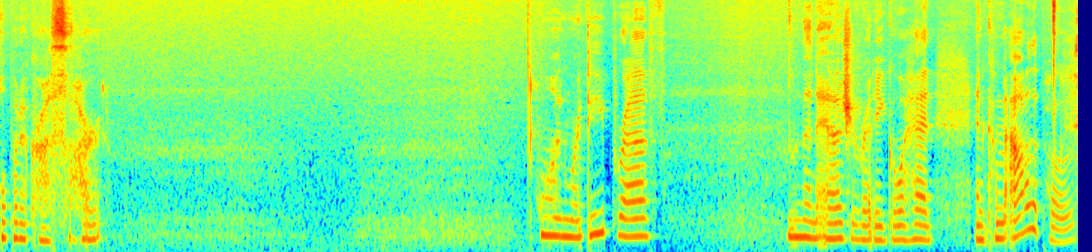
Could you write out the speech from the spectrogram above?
Open across the heart. One more deep breath. And then as you're ready, go ahead and come out of the pose.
